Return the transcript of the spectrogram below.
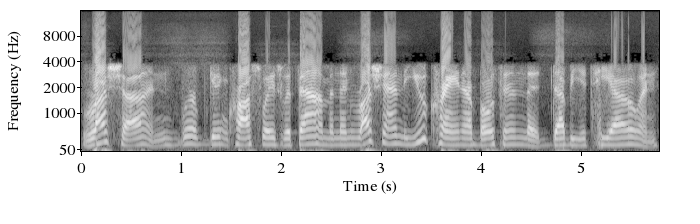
Russia, and we're getting crossways with them. And then Russia and the Ukraine are both in the WTO. And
